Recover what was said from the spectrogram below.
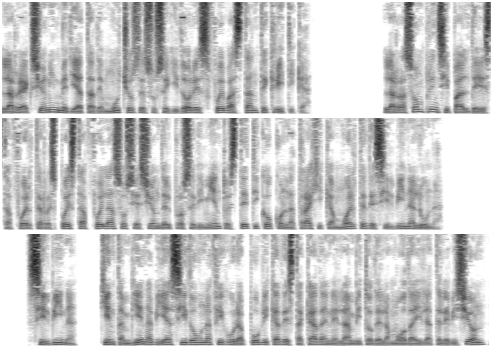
La reacción inmediata de muchos de sus seguidores fue bastante crítica. La razón principal de esta fuerte respuesta fue la asociación del procedimiento estético con la trágica muerte de Silvina Luna. Silvina, quien también había sido una figura pública destacada en el ámbito de la moda y la televisión,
